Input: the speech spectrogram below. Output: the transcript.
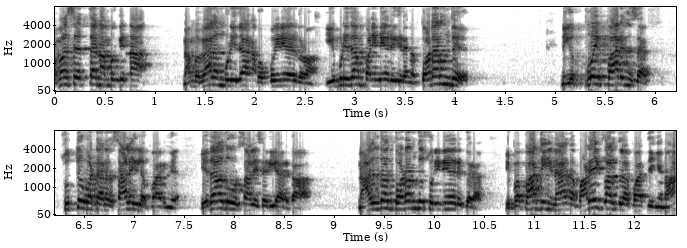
எவன் செத்த நமக்கு என்ன? நம்ம வேலை முடியுதா? நம்ம போயினே இருக்கிறோம். இப்படிதான் பண்ணினே இருக்கிறாங்க. தொடர்ந்து. நீங்க போய் பாருங்க சார். சுத்து வட்டார சாலையில பாருங்க. ஏதாவது ஒரு சாலை சரியா இருக்கா? நான் அதுதான் தொடர்ந்து சொல்லினே இருக்கிறேன். இப்ப பாத்தீங்கன்னா இந்த மழை காலத்துல பாத்தீங்கன்னா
